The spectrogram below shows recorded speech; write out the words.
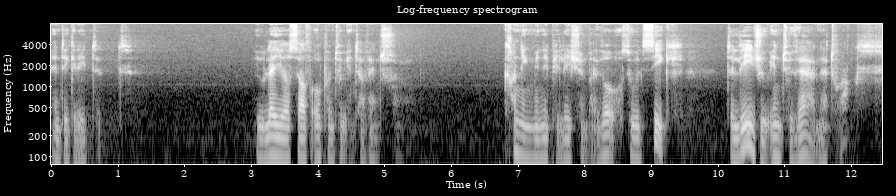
and degraded. You lay yourself open to intervention, cunning manipulation by those who would seek to lead you into their networks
